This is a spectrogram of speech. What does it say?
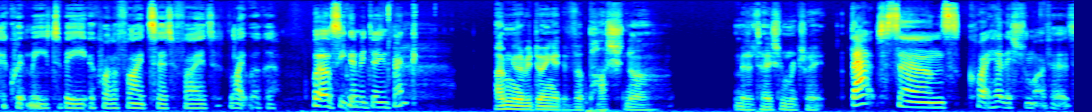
equip me to be a qualified certified light worker. What else are you going to be doing, Frank? I'm going to be doing a Vipassana meditation retreat. That sounds quite hellish from what I've heard.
